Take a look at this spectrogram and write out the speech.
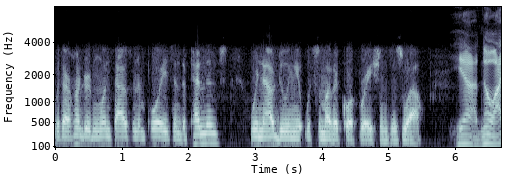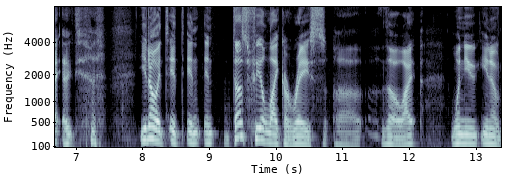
with our 101,000 employees and dependents. We're now doing it with some other corporations as well. Yeah, no, I, I You know, it it, it, it does feel like a race, uh, though. I when you you know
